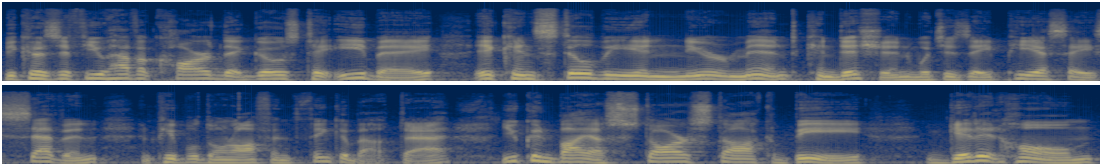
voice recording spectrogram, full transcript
Because if you have a card that goes to eBay, it can still be in near mint condition, which is a PSA 7, and people don't often think about that. You can buy a star stock B, get it home,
